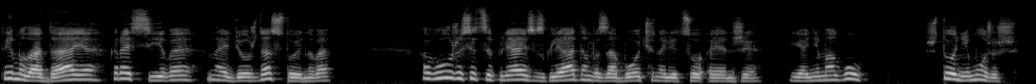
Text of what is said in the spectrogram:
Ты молодая, красивая, найдешь достойного». В ужасе цепляюсь взглядом в озабоченное лицо Энджи. «Я не могу». «Что не можешь?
